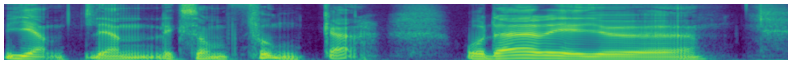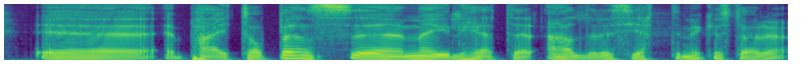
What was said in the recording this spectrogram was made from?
egentligen liksom funkar. Och där är ju eh, PyTopens eh, möjligheter alldeles jättemycket större.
